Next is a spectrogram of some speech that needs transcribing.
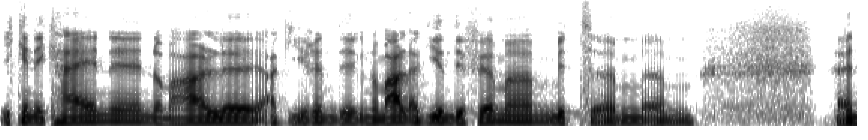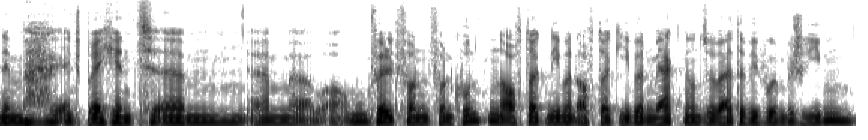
ich kenne keine normale agierende, normal agierende Firma mit ähm, ähm einem entsprechend ähm, ähm, Umfeld von, von Kunden, Auftragnehmern, Auftraggebern, Märkten und so weiter, wie vorhin beschrieben,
